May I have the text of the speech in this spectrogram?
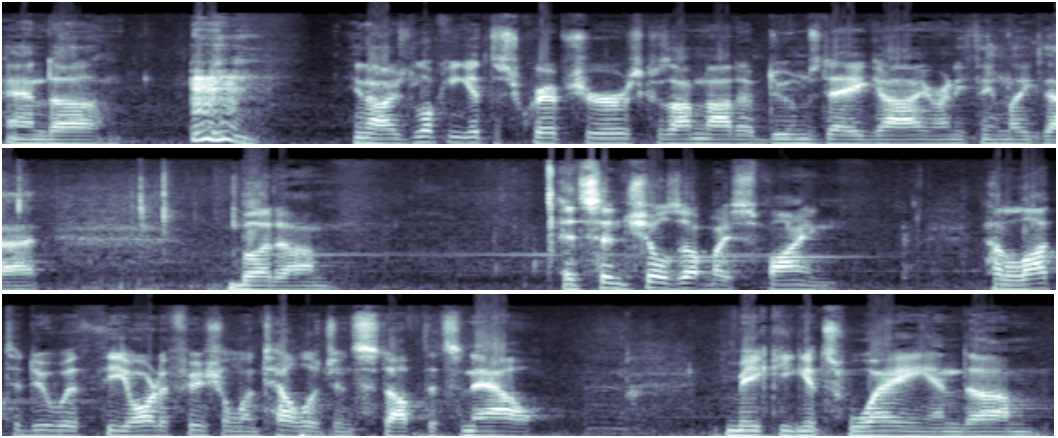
And, uh, you know, I was looking at the scriptures because I'm not a doomsday guy or anything like that. But um, it sent chills up my spine. Had a lot to do with the artificial intelligence stuff that's now making its way. And um,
